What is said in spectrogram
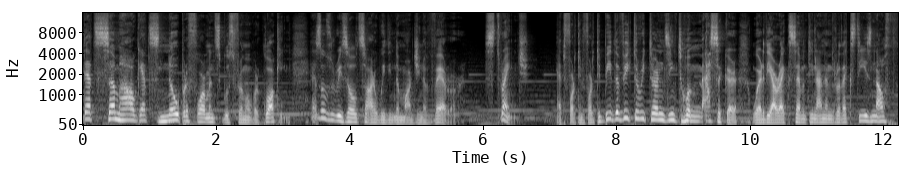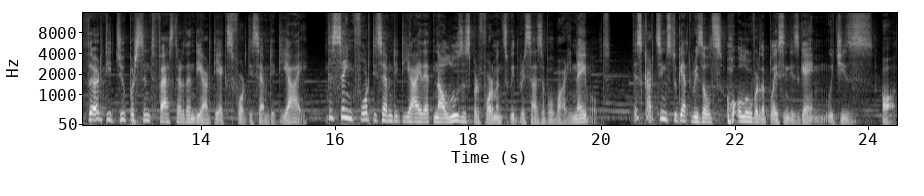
that somehow gets no performance boost from overclocking, as those results are within the margin of error. Strange. At 1440p, the victory turns into a massacre, where the RX 7900 XT is now 32% faster than the RTX 4070 Ti the same 4070 Ti that now loses performance with resizable bar enabled. This card seems to get results all over the place in this game, which is odd.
